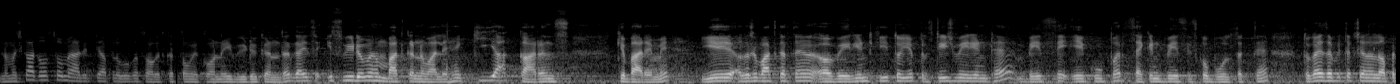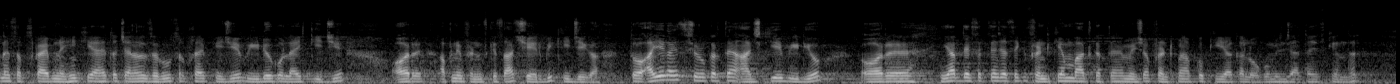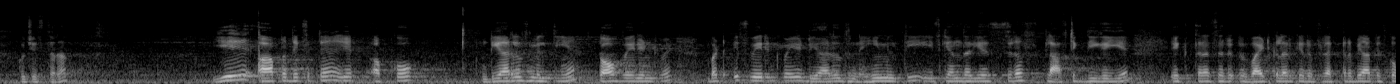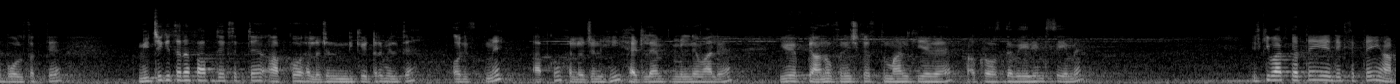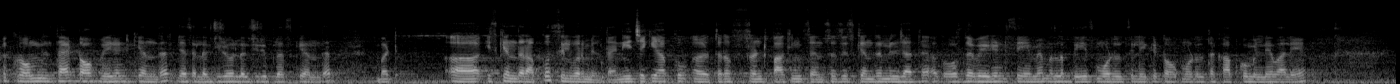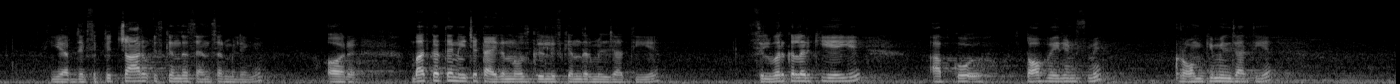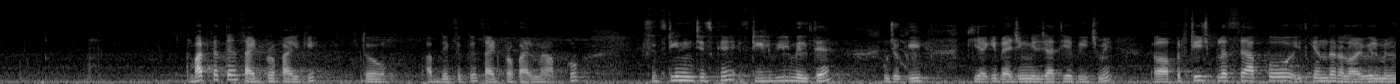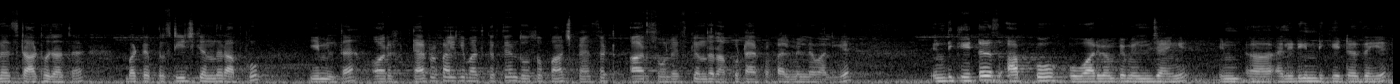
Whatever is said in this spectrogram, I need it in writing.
नमस्कार दोस्तों, मैं आदित्य आप लोगों का स्वागत करता हूँ एक और नई वीडियो के अंदर। गाइज़ इस वीडियो में हम बात करने वाले हैं किया कारंस के बारे में। ये अगर जो बात करते हैं वेरिएंट की तो ये प्रेस्टीज वेरिएंट है बेस से एक ऊपर सेकंड बेस इसको बोल सकते हैं। तो गाइज़ अभी तक चैनल आपने सब्सक्राइब नहीं किया है तो चैनल ज़रूर सब्सक्राइब कीजिए, वीडियो को लाइक कीजिए और अपने फ्रेंड्स के साथ शेयर भी कीजिएगा। तो आइए गाइज़ शुरू करते हैं आज की ये वीडियो। और, ये आप देख सकते हैं, जैसे कि फ्रंट की हम बात करते हैं, हमेशा फ्रंट में आपको किया का लोगो मिल जाता है इसके अंदर, कुछ इस तरह। ये आप देख सकते हैं, ये आपको डी मिलती हैं टॉप वेरिएंट में बट इस वेरिएंट में ये डी नहीं मिलती। इसके अंदर ये सिर्फ़ प्लास्टिक दी गई है। एक तरह से वाइट कलर के रिफ्लेक्टर भी आप इसको बोल सकते हैं। नीचे की तरफ़ आप देख सकते हैं, आपको हेलोजन इंडिकेटर मिलते हैं, और इसमें आपको हेलोजन ही हेडलैम्प मिलने वाले हैं। ये पियानो फिनिश का इस्तेमाल किया गया है अक्रॉस द वेरिएंट सेम है। इसकी बात करते हैं, ये देख सकते हैं, यहाँ पे क्रोम मिलता है टॉप वेरिएंट के अंदर, जैसे लग्जरी और लग्जरी प्लस के अंदर। बट इसके अंदर आपको सिल्वर मिलता है। नीचे की आपको तरफ़ फ्रंट पार्किंग सेंसर्स इसके अंदर मिल जाते हैं। अक्रॉस द वेरिएंट सेम है। मतलब बेस मॉडल से लेकर टॉप मॉडल तक आपको मिलने वाले हैं। ये आप देख सकते हैं, चार इसके अंदर सेंसर मिलेंगे। और बात करते हैं नीचे टाइगर नोज़ ग्रिल इसके अंदर मिल जाती है। सिल्वर कलर की है ये। आपको टॉप वेरिएंट्स में क्रोम की मिल जाती है। बात करते हैं साइड प्रोफ़ाइल की। तो आप देख सकते हैं साइड प्रोफ़ाइल में आपको 16 इंचज़ के स्टील व्हील मिलते हैं, जो कि किया की बैजिंग मिल जाती है बीच में। प्रस्टीज प्लस से आपको इसके अंदर अलॉय व्हील मिलना स्टार्ट हो जाता है बट प्रस्टीज के अंदर आपको ये मिलता है। और टायर प्रोफ़ाइल की बात करते हैं 205 सौ पैंसठ आर सोलह इसके अंदर आपको टायर प्रोफ़ाइल मिलने वाली है। इंडिकेटर्स आपको ओ आर यू एम पे मिल जाएँगे। एल ई डी इंडिकेटर्स हैं ये।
